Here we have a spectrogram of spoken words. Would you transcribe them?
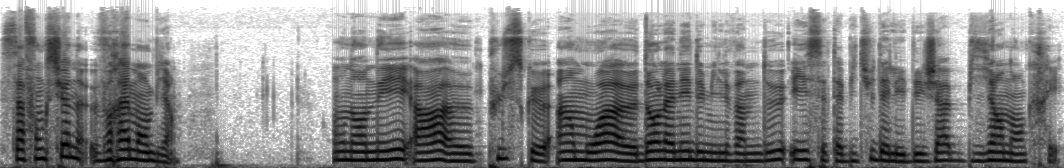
ça fonctionne vraiment bien. On en est à euh, plus qu'un mois euh, dans l'année 2022 et cette habitude, elle est déjà bien ancrée.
